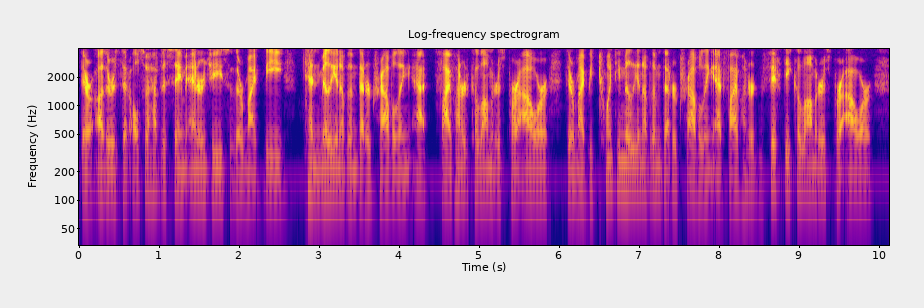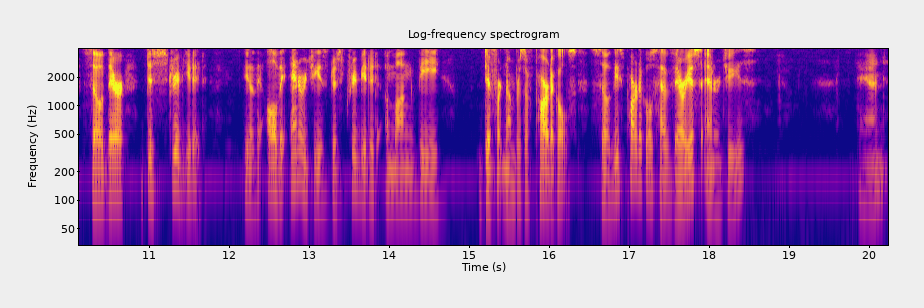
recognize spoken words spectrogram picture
There are others that also have the same energy. So there might be 10 million of them that are traveling at 500 kilometers per hour. There might be 20 million of them that are traveling at 550 kilometers per hour. So they're distributed. You know, the, all the energy is distributed among the different numbers of particles. So these particles have various energies and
